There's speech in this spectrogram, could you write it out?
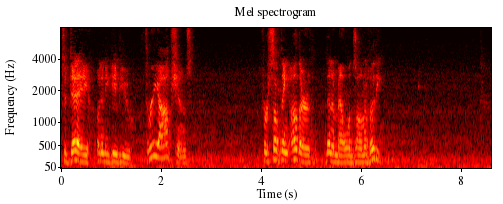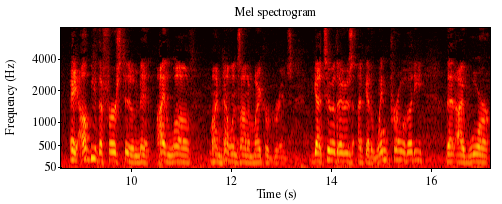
Today, I'm going to give you three options for something other than a Melanzana hoodie. Hey, I'll be the first to admit I love my Melanzana microgrids. I've got two of those. I've got a Wind Pro hoodie that I wore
